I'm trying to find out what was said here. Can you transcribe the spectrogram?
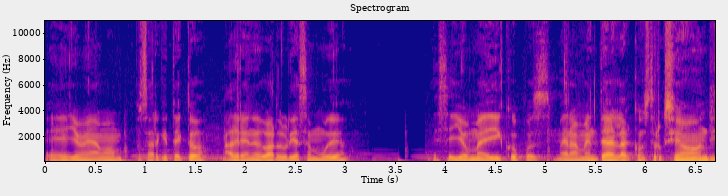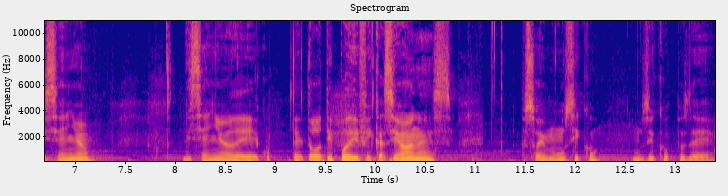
Eh, yo me llamo pues, arquitecto Adrián Eduardo Urias Mudio. Este, yo me dedico pues meramente a la construcción, diseño, diseño de, de todo tipo de edificaciones. Pues, soy músico, músico pues de,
